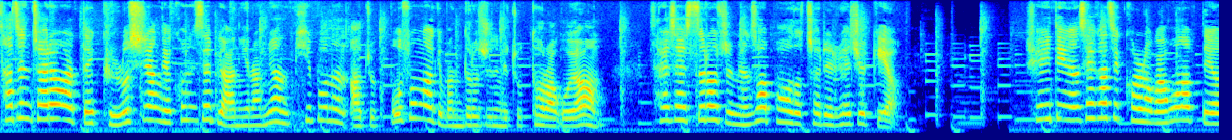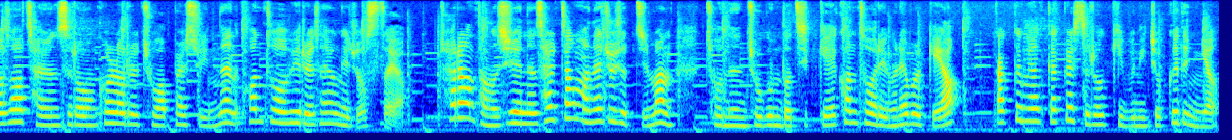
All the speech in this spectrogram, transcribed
사진 촬영할 때 glossy한 게 컨셉이 아니라면 피부는 아주 뽀송하게 만들어주는 게 좋더라고요. 살살 쓸어주면서 파우더 처리를 해줄게요. shading은 세 가지 컬러가 혼합되어서 자연스러운 컬러를 조합할 수 있는 contour wheel을 사용해 주었어요. 촬영 당시에는 살짝만 해주셨지만 저는 조금 더 짙게 contouring을 해볼게요. 깎으면 깎을수록 기분이 좋거든요.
